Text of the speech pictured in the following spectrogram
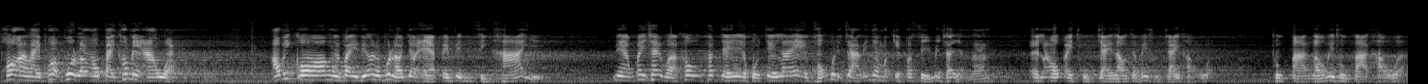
เพราะอะไรเพราะพวกเราเอาไปเขาไม่เอาอะ เอาไปกองไปเดี๋ยวเราพวกเราจะแอบไปเป็นสินค้าอีก เนี่ยไม่ใช่ว่าเขาเขาใจโหดใจไล่ของบริจาคนี่ยังมาเก็บภาษีไม่ใช่อย่างนั้นไอ้เราเอาไปถูกใจเราจะไม่ถูกใจเขาอะถูกปากเราไม่ถูกปากเขาอะ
